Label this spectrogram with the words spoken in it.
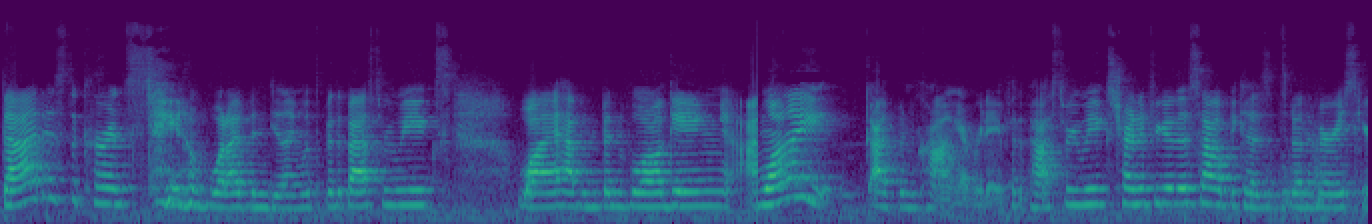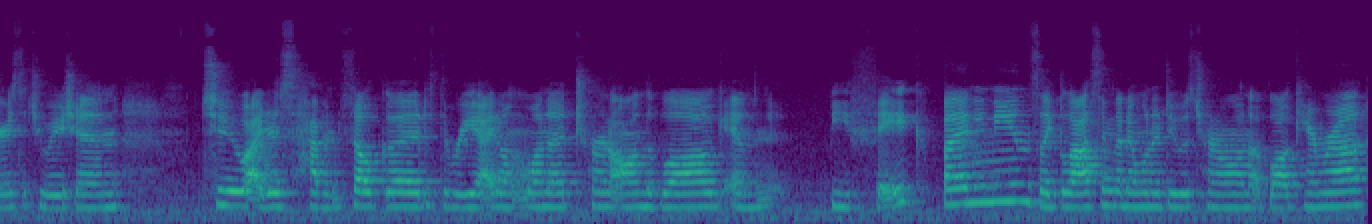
That is the current state of what I've been dealing with for the past three weeks. Why I haven't been vlogging. One, I, I've been crying every day for the past three weeks trying to figure this out because it's been a very scary situation. Two, I just haven't felt good. Three, I don't want to turn on the vlog and be fake by any means. Like the last thing that I want to do is turn on a vlog camera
